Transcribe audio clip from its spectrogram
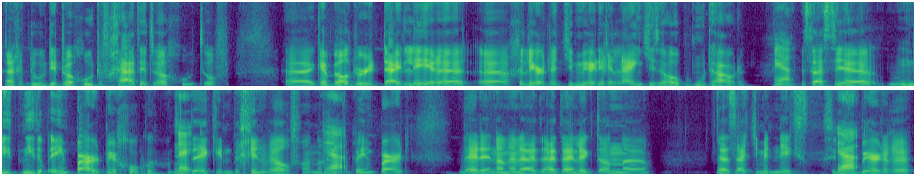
eh, doe ik dit wel goed of gaat dit wel goed? Of, eh, ik heb wel door de tijd leren, eh, geleerd dat je meerdere lijntjes open moet houden. Ja, Dus dat je niet, niet op één paard meer gokken. Want Nee. dat deed ik in het begin wel, van dan ging Ja. ik op één paard wedden en dan uite- uiteindelijk dan, eh, ja, zat je met niks. Dus ik Ja. probeerde er,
